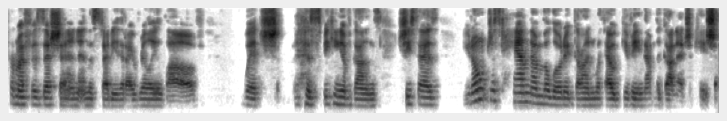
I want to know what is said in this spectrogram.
from a physician in the study that I really love, which speaking of guns, she says, You don't just hand them the loaded gun without giving them the gun education.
